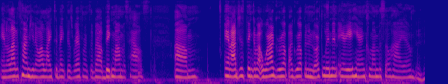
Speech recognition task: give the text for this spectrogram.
And a lot of times, you know, I like to make this reference about Big Mama's house. Um, and I just think about where I grew up. I grew up in the North Linden area here in Columbus, Ohio. Mm-hmm.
